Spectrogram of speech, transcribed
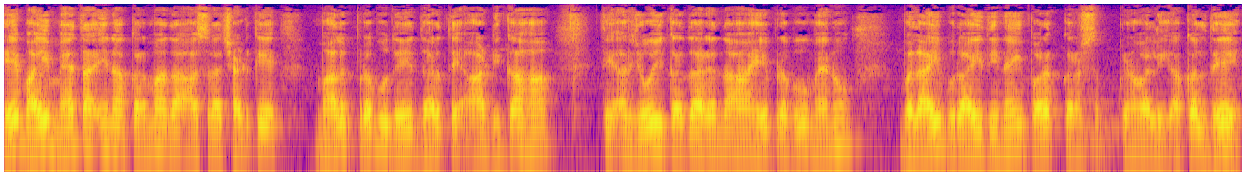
हे ਭਾਈ ਮੈਂ ਤਾਂ ਇਹਨਾਂ ਕਰਮਾਂ ਦਾ ਆਸਰਾ ਛੱਡ ਕੇ ਮਾਲਕ ਪ੍ਰਭੂ ਦੇ ਦਰ ਤੇ ਆ ਡਿੱਗਾ ਹਾਂ ਤੇ ਅਰਜ਼ੋਈ ਕਰਦਾ ਰਹਿੰਦਾ ਹਾਂ हे ਪ੍ਰਭੂ ਮੈਨੂੰ ਭਲਾਈ ਬੁਰਾਈ ਦੀ ਨਹੀਂ ਪਰਖ ਕਰ ਸਕਣ ਵਾਲੀ ਅਕਲ ਦੇ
